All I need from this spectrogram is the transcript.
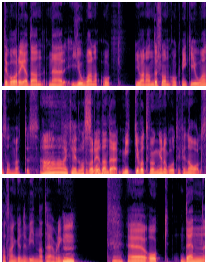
Det var redan när Johan och Johan Andersson och Micke Johansson möttes. Ah, okej, det var Det så. var redan där. Micke var tvungen att gå till final så att han kunde vinna tävlingen. Mm. Eh, och den,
